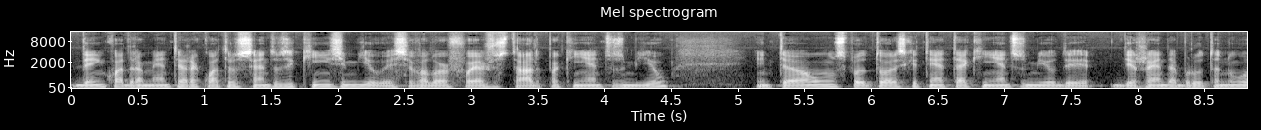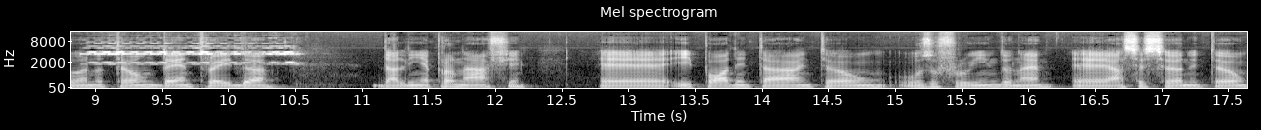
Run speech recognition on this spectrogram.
de enquadramento era 415 mil. Esse valor foi ajustado para 500 mil. Então, os produtores que têm até 500 mil de, de renda bruta no ano estão dentro aí da, da linha Pronaf é, e podem estar, tá, então, usufruindo, né, é, acessando, então,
